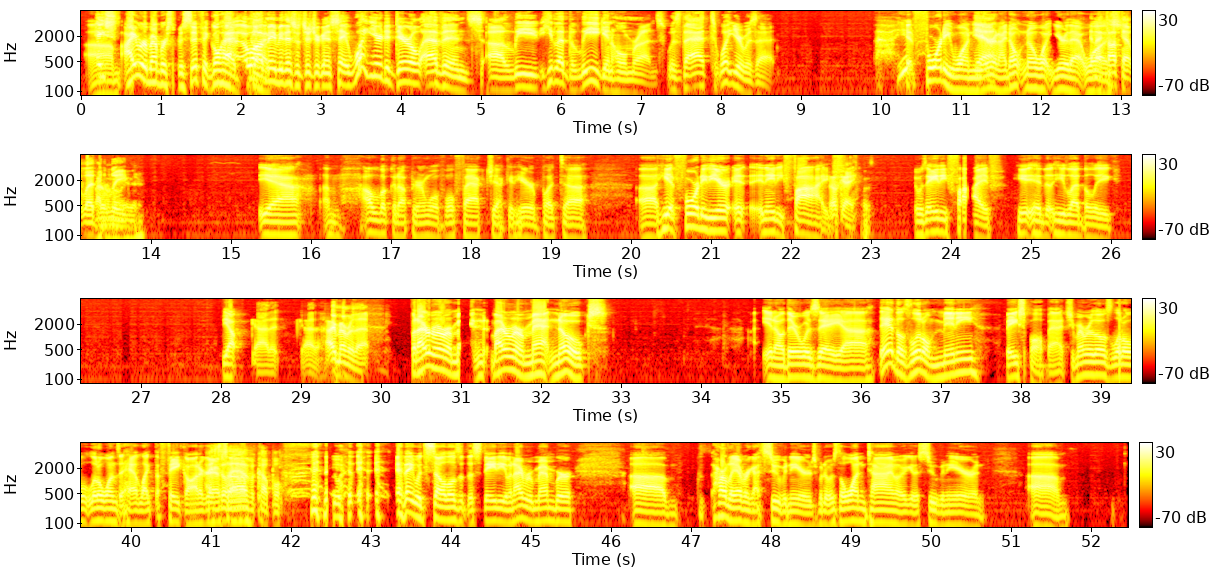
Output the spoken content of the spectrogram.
um, Hey, s- I remember specific. Go ahead. Uh, go well, ahead. maybe this was what you're going to say. What year did Darrell Evans uh, lead? He led the league in home runs. Was that what year was that? he hit 40 one year, Yeah. and I don't know what year that was. And I thought that led the league. Yeah, um, I'll look it up here and we'll we'll fact check it here. But uh, uh, he hit 40 the year in, in 85. Okay. it was 85. He he he led the league. Yep. Got it. Got it. I remember that. But I remember Matt, I remember Matt Nokes. You know, there was a uh, they had those little mini baseball bats. You remember those little little ones that had like the fake autographs? I still have a couple. and they would sell those at the stadium. And I remember um, hardly ever got souvenirs, but it was the one time I would get a souvenir. And um,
